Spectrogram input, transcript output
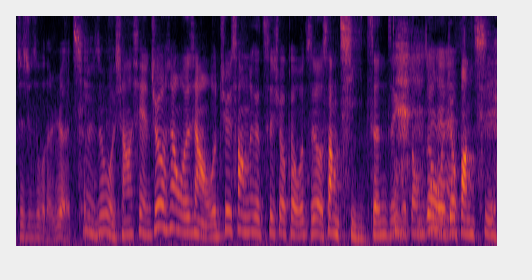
这就是我的热情。对，这我相信。就像我想，我去上那个刺绣课，我只有上起针这个动作，我就放弃。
